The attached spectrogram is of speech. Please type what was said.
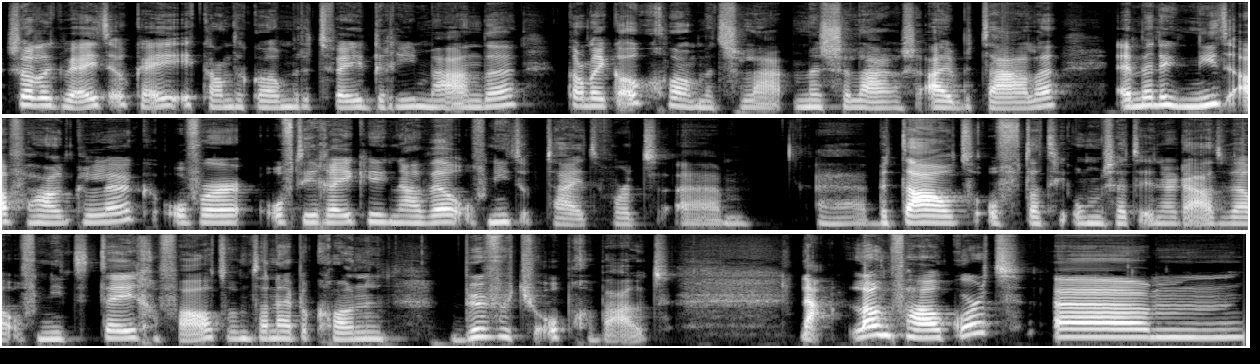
zodat ik weet, oké, ik kan de komende twee, drie maanden, kan ik ook gewoon met sala mijn salaris uitbetalen. En ben ik niet afhankelijk of, er, of die rekening nou wel of niet op tijd wordt um, uh, betaalt of dat die omzet inderdaad wel of niet tegenvalt. Want dan heb ik gewoon een buffertje opgebouwd. Nou, lang verhaal kort. Ehm,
